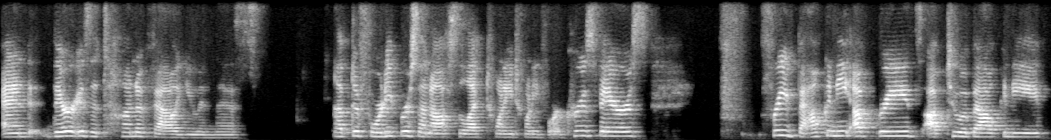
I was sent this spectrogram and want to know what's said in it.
and there is a ton of value in this. Up to 40% off select 2024 cruise fares, f- free balcony upgrades up to a balcony,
